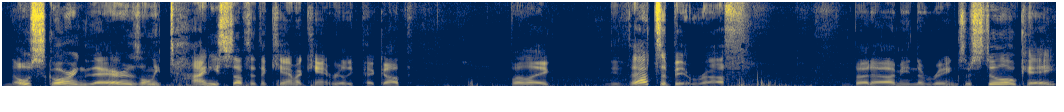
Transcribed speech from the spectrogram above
No scoring there. There's only tiny stuff that the camera can't really pick up. But like that's a bit rough. But, uh, I mean, the rings are still okay.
